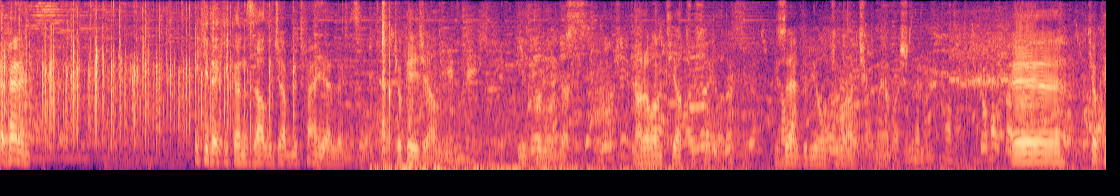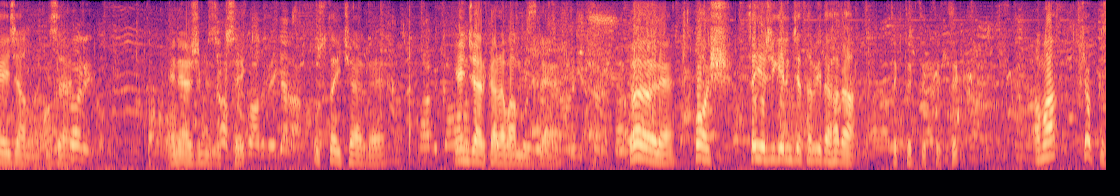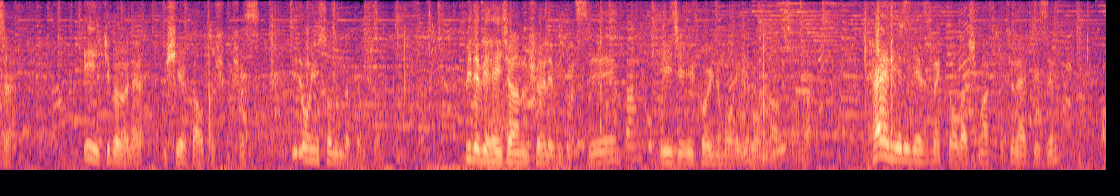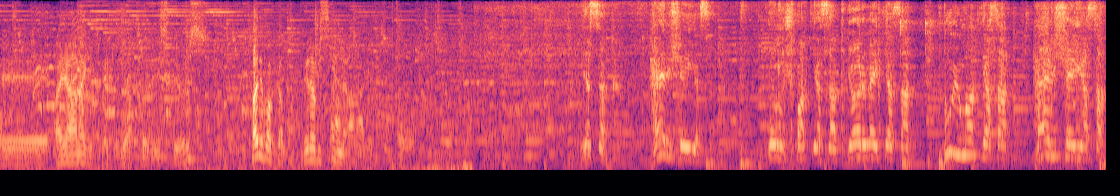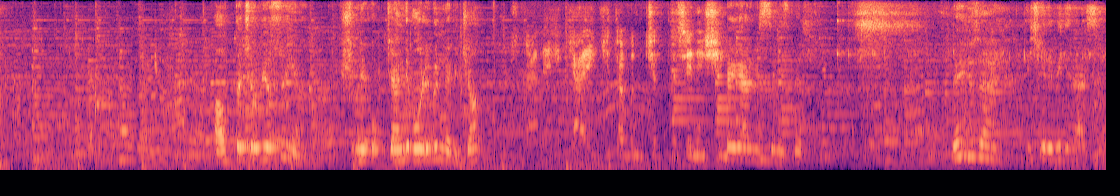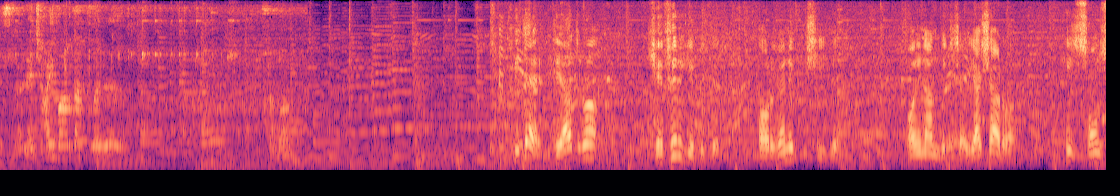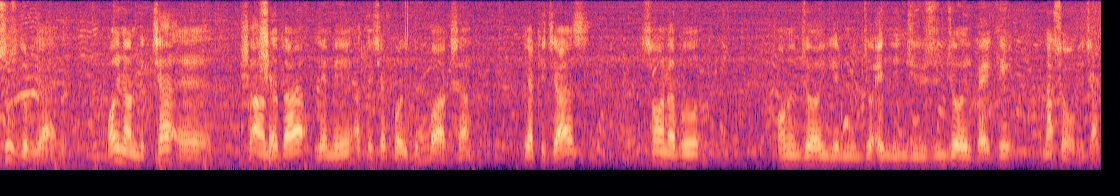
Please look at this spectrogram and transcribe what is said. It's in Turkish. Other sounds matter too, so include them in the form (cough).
Efendim, iki dakikanızı alacağım. Lütfen yerlerinize olun. Çok heyecanlıyım. İlk oyunumuz Karavan Tiyatrosu olarak güzel bir yolculuğa çıkmaya başladık. Ee, çok heyecanlı, güzel. Enerjimiz yüksek. Usta içeride. Gencer Karavan bizde. Böyle hoş. Seyirci gelince tabii daha da tık tık tık tık tık. Ama çok güzel. İyi ki böyle bir şeye kalkışmışız. Bir de oyun sonunda konuşalım. Bir de bir heyecanım şöyle bir gitsin. İyice ilk oyunumu oynayayım ondan sonra. Her yeri gezmek, dolaşmak, bütün herkesin eee, ayağına gitmek tiyatroyu istiyoruz. Hadi bakalım. Bira bismillah. Yasak. Her şey yasak. Konuşmak yasak, görmek yasak, duymak yasak. Her şey yasak. Altta çalıyorsun ya. Şimdi o kendi volümünle bir çal. tane hikaye kitabın çıktı senin şimdi. Buraya gelmişsinizdir. Ne güzel. İçeri bir girersiniz böyle çay bardakları. Tamam. Bir de tiyatro kefir gibidir. Organik bir şeydir. Oynandıkça yaşar o. Hiç sonsuzdur yani. Oynandıkça e, şu anda Şef. da yemeği ateşe koyduk bu akşam. Yakacağız. Sonra bu 10. oyun, 20. 50. 100. oyun belki nasıl olacak?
